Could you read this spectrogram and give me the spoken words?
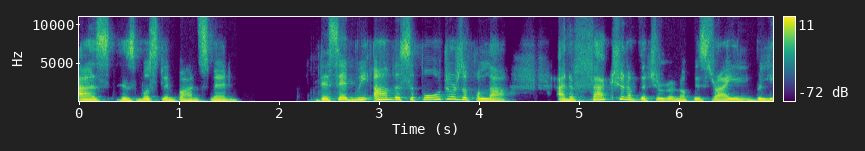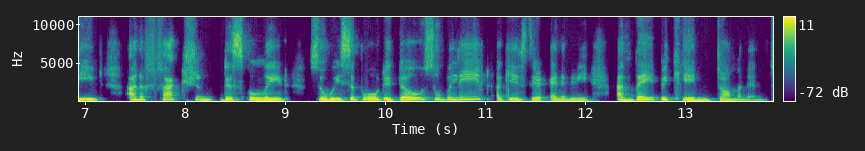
as his Muslim bondsmen. They said, We are the supporters of Allah. And a faction of the children of Israel believed, and a faction disbelieved. So we supported those who believed against their enemy, and they became dominant.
